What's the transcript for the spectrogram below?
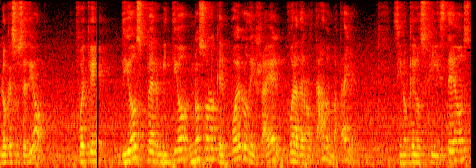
Lo que sucedió fue que Dios permitió no solo que el pueblo de Israel fuera derrotado en batalla, sino que los filisteos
